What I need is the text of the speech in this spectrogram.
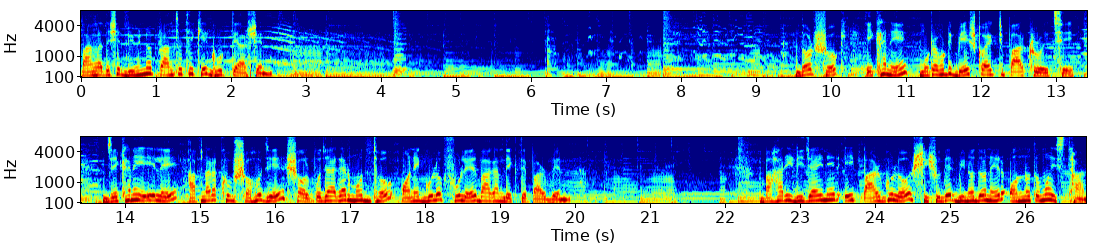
বাংলাদেশের বিভিন্ন প্রান্ত থেকে ঘুরতে আসেন। দর্শক, এখানে মোটামুটি বেশ কয়েকটি পার্ক রয়েছে, যেখানে এলে আপনারা খুব সহজে স্বল্প জায়গার মধ্যে অনেকগুলো ফুলের বাগান দেখতে পারবেন। বাহারি ডিজাইনের এই পার্কগুলো শিশুদের বিনোদনের অন্যতম স্থান।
